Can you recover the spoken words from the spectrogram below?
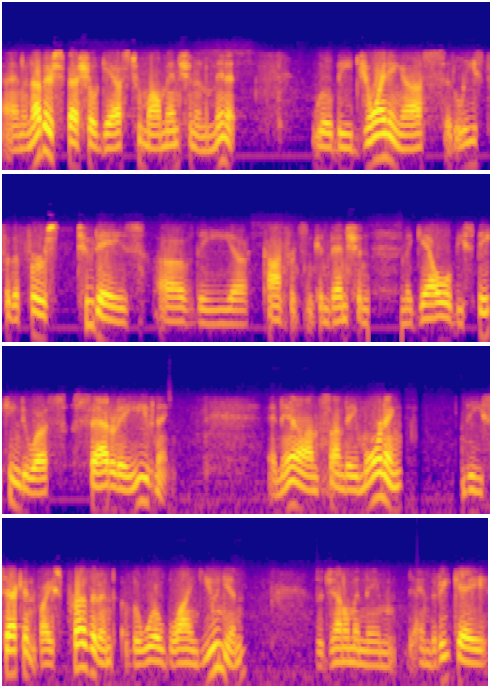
and another special guest, whom I'll mention in a minute, will be joining us at least for the first two days of the uh, conference and convention. Miguel will be speaking to us Saturday evening. And then on Sunday morning, the second vice president of the World Blind Union, a gentleman named Enrique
